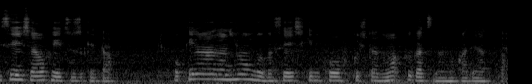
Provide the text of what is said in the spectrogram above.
犠牲者を増え続けた。沖縄の日本軍が正式に降伏したのは9月7日であった。っ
